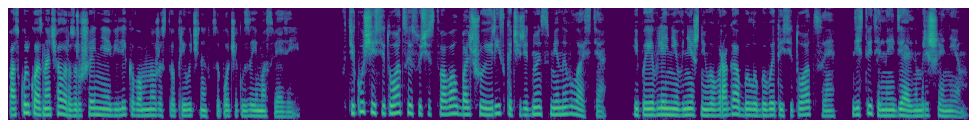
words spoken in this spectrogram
поскольку означал разрушение великого множества привычных цепочек взаимосвязей. В текущей ситуации существовал большой риск очередной смены власти — и появление внешнего врага было бы в этой ситуации действительно идеальным решением.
